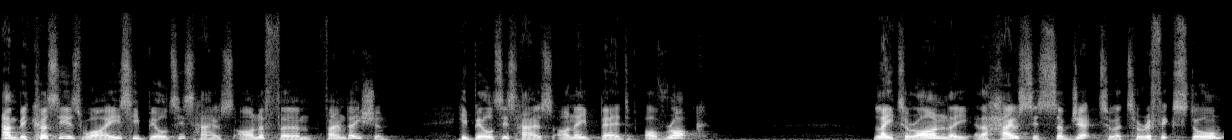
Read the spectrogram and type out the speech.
And because he is wise, he builds his house on a firm foundation. He builds his house on a bed of rock. Later on, the, the house is subject to a terrific storm.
